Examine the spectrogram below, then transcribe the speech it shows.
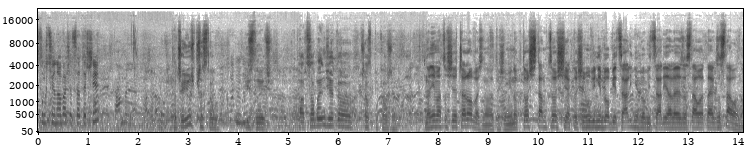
funkcjonować ostatecznie? To czy już przestał istnieć, a co będzie to czas pokaże. No nie ma co się czarować, no, to się. No ktoś tam coś, jak to się mówi, niby obiecali, niby obiecali, ale zostało tak jak zostało, no.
